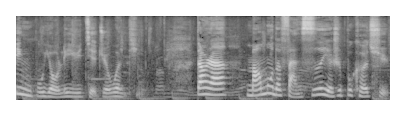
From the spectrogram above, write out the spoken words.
并不有利于解决问题。当然，盲目的反思也是不可取。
